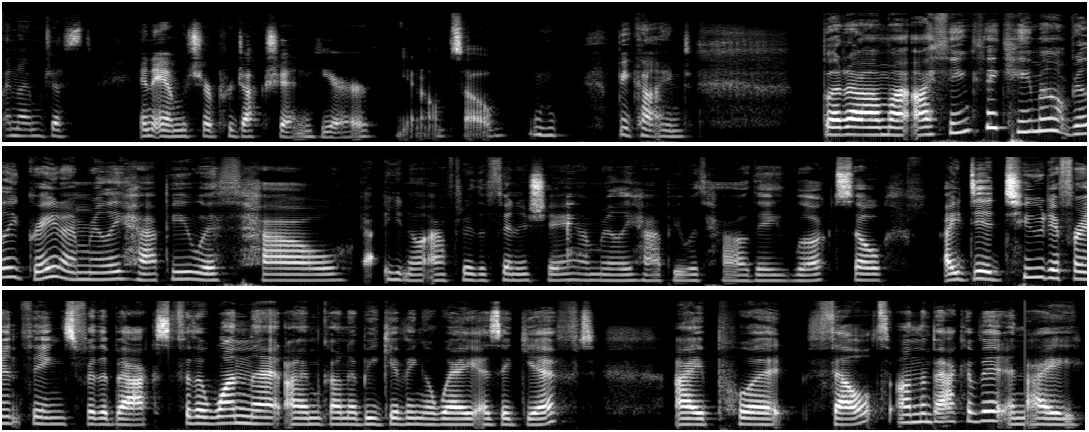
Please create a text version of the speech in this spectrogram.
and I'm just an amateur production here, you know, so be kind. But um, I think they came out really great. I'm really happy with how, you know, after the finishing, I'm really happy with how they looked. So I did two different things for the backs. For the one that I'm going to be giving away as a gift, I put felt on the back of it and I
